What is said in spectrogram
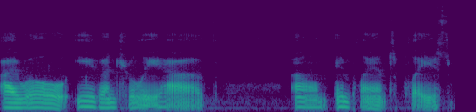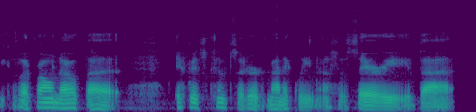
I will eventually have um, implants placed because I found out that if it's considered medically necessary, that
